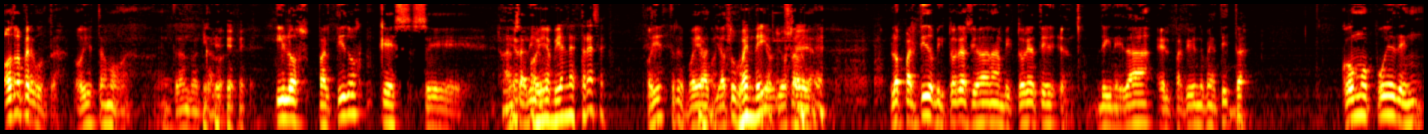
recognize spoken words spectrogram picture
otra pregunta. Hoy estamos entrando en calor. ¿Y los partidos que se han salido? hoy es viernes 13. Hoy es tres, voy a, ya tú. Buen día. Yo, yo sabía. Los partidos Victoria Ciudadana, Victoria eh, Dignidad, el Partido Independentista, ¿cómo pueden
